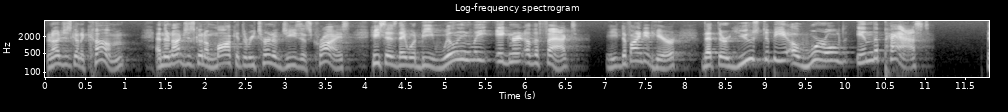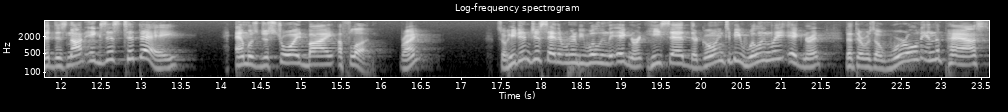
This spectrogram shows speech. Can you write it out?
They're not just going to come, and they're not just going to mock at the return of Jesus Christ. He says they would be willingly ignorant of the fact he defined it here that there used to be a world in the past that does not exist today and was destroyed by a flood, right? So he didn't just say they were going to be willingly ignorant. He said they're going to be willingly ignorant that there was a world in the past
